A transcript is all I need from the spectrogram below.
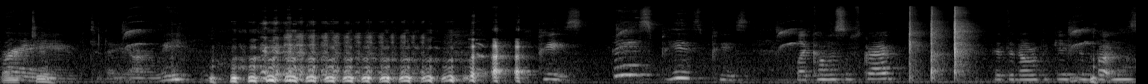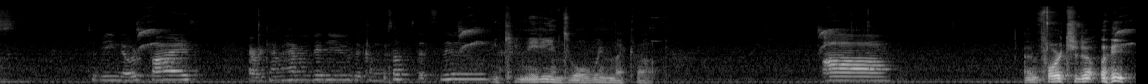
Brave today, are we? peace, peace, peace, peace. Like, comment, subscribe. Hit the notification buttons to be notified every time I have a video that comes up that's new. The Canadiens will win the cup. Uh, Unfortunately,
